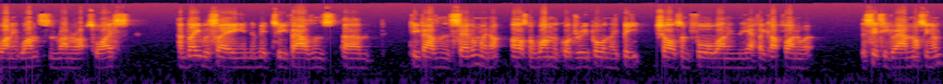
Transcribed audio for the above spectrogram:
won it once and runner up twice. And they were saying in the mid 2000s, um, 2007, when Arsenal won the quadruple and they beat Charlton 4 1 in the FA Cup final at the City Ground, Nottingham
